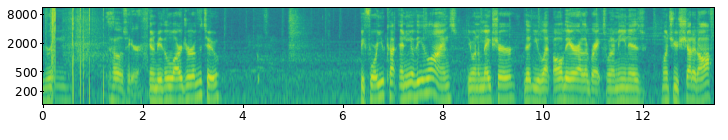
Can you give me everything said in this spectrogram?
green hose here. It's going to be the larger of the two before you cut any of these lines, you want to make sure that you let all the air out of the brakes. What I mean is, once you shut it off,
